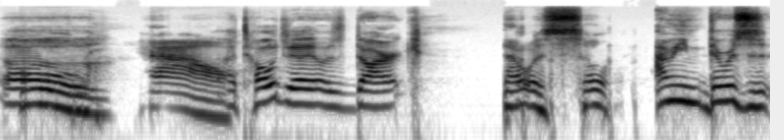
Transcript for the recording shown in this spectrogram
Oh, Holy cow. I told you it was dark. That was so. I mean, there was. You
